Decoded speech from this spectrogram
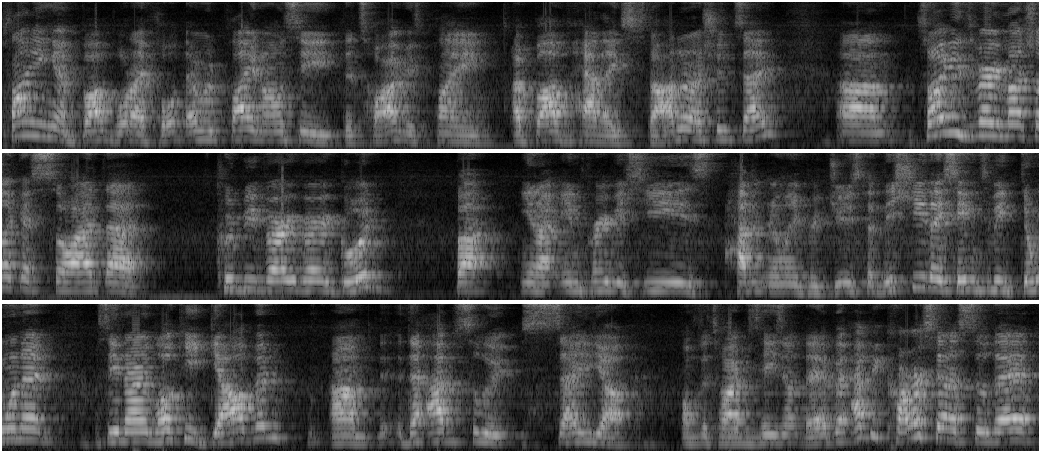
playing above what I thought they would play, and obviously the Tigers playing above how they started, I should say. Um, Tigers very much like a side that could be very, very good, but you know, in previous years haven't really produced. But this year they seem to be doing it. So, you know, Lachie Galvin, um, the, the, absolute saviour of the Tigers, he's not there. But Koroisau is still there.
